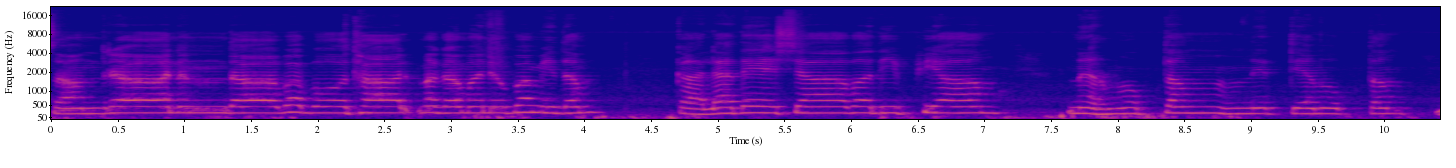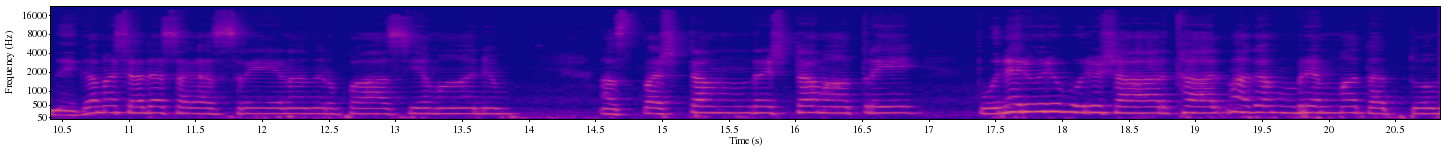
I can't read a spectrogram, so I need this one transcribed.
സാന്ദ്രാനന്ദാവബോധാത്മകമനുപമിതം കലദേശാവതിഭ്യാം നിർമുക്തം നിത്യമുക്തം നിഗമശതസഹസ്രേണ നിർപ്പാസ്യമാനം അസ്പഷ്ടം ദൃഷ്ടമാത്രേ പുനരുരു പുരുഷാർത്ഥാത്മകം ബ്രഹ്മതത്വം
